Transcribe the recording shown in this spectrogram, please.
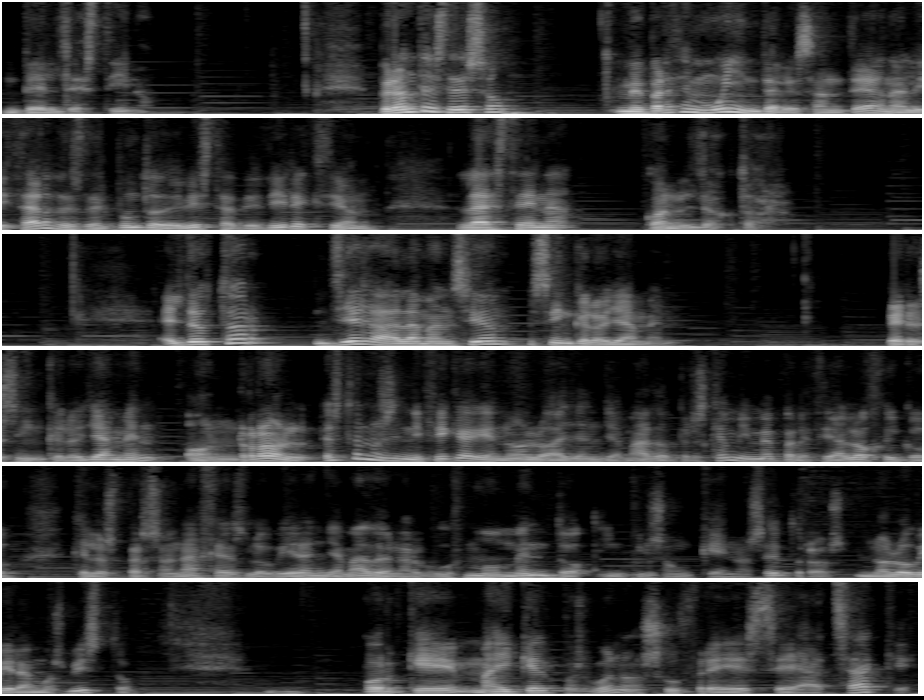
del destino. Pero antes de eso, me parece muy interesante analizar desde el punto de vista de dirección la escena con el doctor. El doctor llega a la mansión sin que lo llamen pero sin que lo llamen on-roll. Esto no significa que no lo hayan llamado, pero es que a mí me parecía lógico que los personajes lo hubieran llamado en algún momento, incluso aunque nosotros no lo hubiéramos visto, porque Michael, pues bueno, sufre ese achaque.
